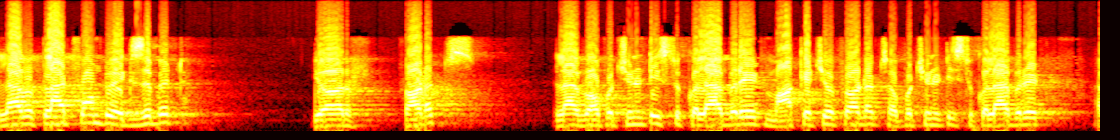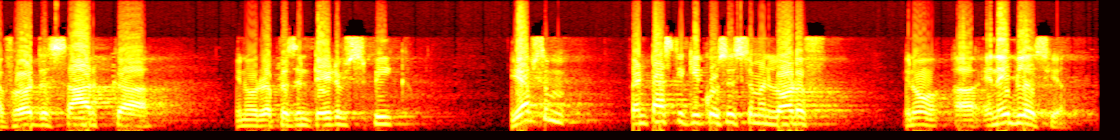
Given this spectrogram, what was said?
will have a platform to exhibit your products. You'll have opportunities to collaborate, market your products, opportunities to collaborate. I've heard the SARC, uh, you know, representatives speak. You have some fantastic ecosystem and a lot of, you know, uh, enablers here.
